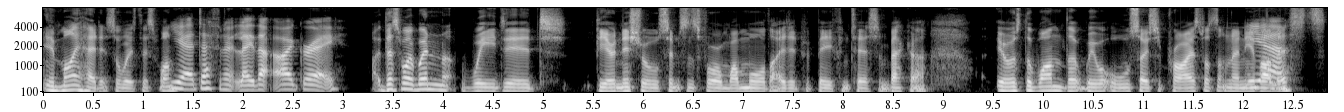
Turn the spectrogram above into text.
In my head, it's always this one. yeah, definitely. That I agree. That's why when we did the initial Simpsons four and one more that I did with Beef and Tiss and Becca, it was the one that we were all so surprised wasn't on any of Yeah. our lists.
